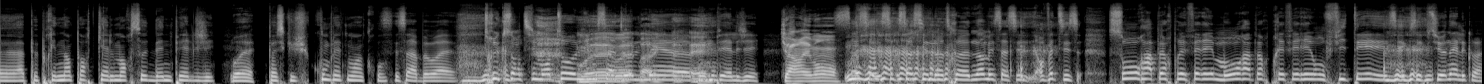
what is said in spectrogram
euh, à peu près n'importe quel morceau de Ben PLG. Ouais, Parce que je suis complètement accro. c'est ça, bah ouais. Trucs sentimentaux, lui, Ouais, ça ouais, donne bah, euh, eh, Ben PLG. Carrément. Ça, c'est- ça, ça, c'est notre. euh, Non, mais ça, c'est. En fait, c'est son rappeur préféré, mon rappeur préféré ont fité et c'est exceptionnel, quoi.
